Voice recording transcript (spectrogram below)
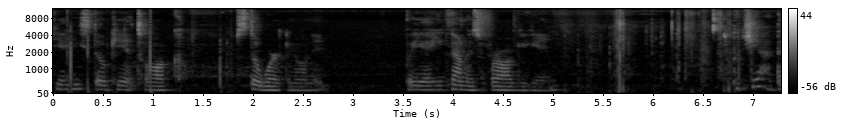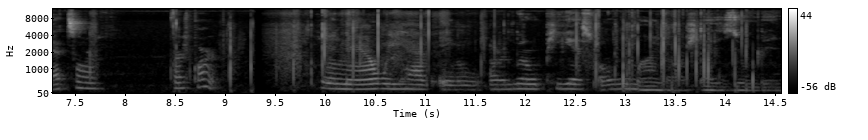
Yeah, he still can't talk. Still working on it. But yeah, he found his frog again. But yeah, that's our first part. And now we have a our little PS. Oh my gosh, that is zoomed in.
